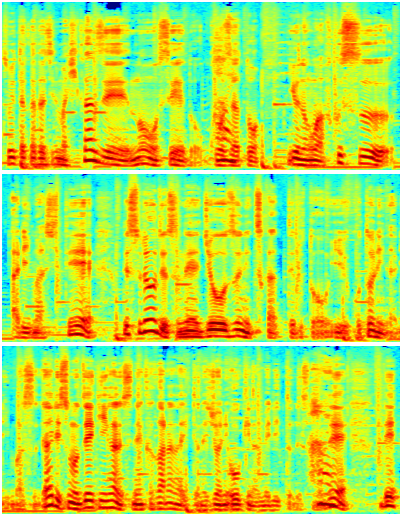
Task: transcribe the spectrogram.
そういった形で、まあ、非課税の制度口座とい。うのが複数ありまして、はい、でそれをですね上手に使っているということになります。やはりその税金がですねかからないというのは非常に大きなメリットですのではい、で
